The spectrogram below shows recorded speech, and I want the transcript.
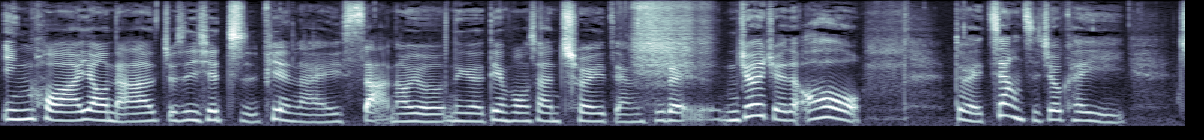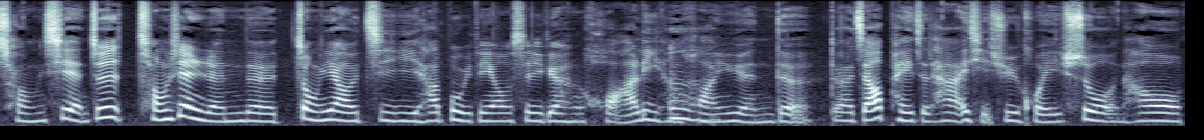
樱花要拿就是一些纸片来撒，然后有那个电风扇吹，这样之类的，你就会觉得哦。对，这样子就可以重现，就是重现人的重要记忆。它不一定要是一个很华丽、很还原的，对，只要陪着他一起去回溯，然后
